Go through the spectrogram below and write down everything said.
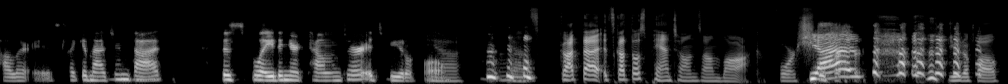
color is. Like imagine mm-hmm. that displayed in your counter. It's beautiful. Yeah. yeah. it's got that. It's got those Pantones on lock for sure. Yes. beautiful.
